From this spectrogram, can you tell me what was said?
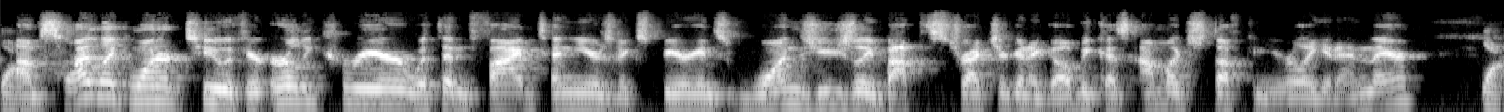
yeah. um, so I like one or two. If you're early career within five, ten years of experience, one's usually about the stretch you're going to go because how much stuff can you really get in there? Yeah.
